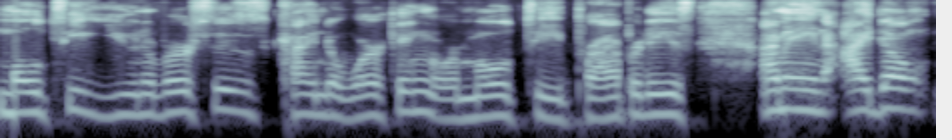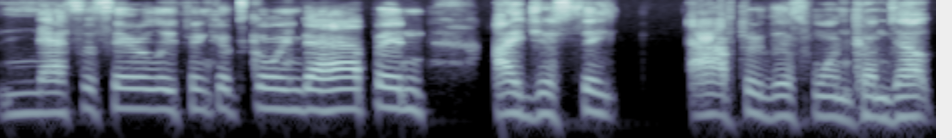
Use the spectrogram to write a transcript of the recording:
multi universes kind of working or multi properties. I mean, I don't necessarily think it's going to happen. I just think after this one comes out,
